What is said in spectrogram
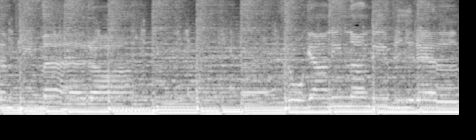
Den primära. Frågan innan vi blir äldre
